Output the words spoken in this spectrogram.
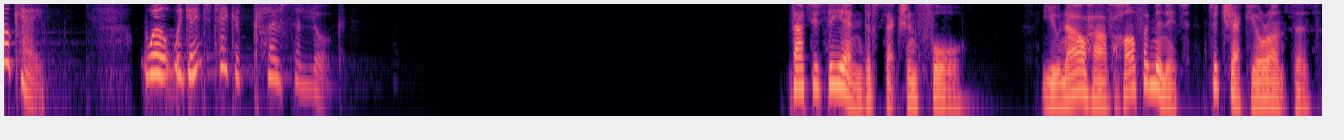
OK. Well, we're going to take a closer look. That is the end of section four. You now have half a minute to check your answers.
